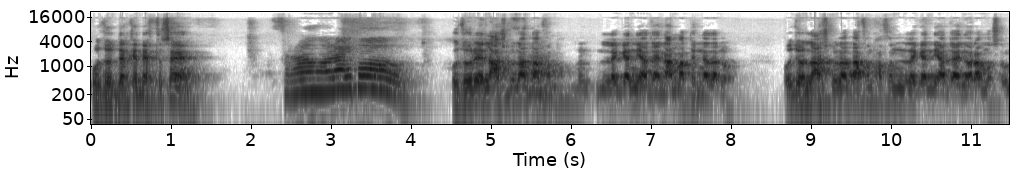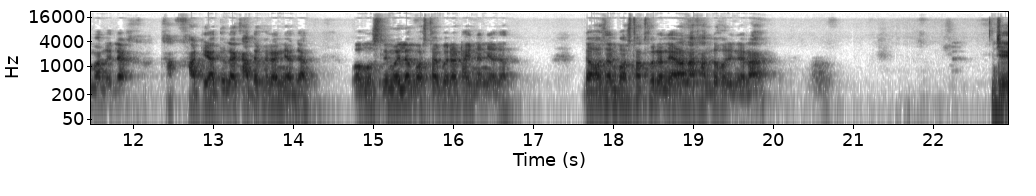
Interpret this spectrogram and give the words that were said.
হুজুরদেরকে দেখতেছেন? সালাম আলাইকুম হুজুর এই লাশগুলা দাফন লেগে নেওয়া যায় না আর মাথায় না। জানো হুজুর লাশগুলা দাফন কাফন লেগে নেওয়া যায় না। ওরা মুসলমান হইলে খা- খাটিয়া তুলে কাঁধে করে নিয়ে যান। ও মুসলিম হইলে বস্তায় ঠাইনা নিয়ে যান। দেখা যান বস্তাত করে নেরা না খান্দ করে নেরা জি?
